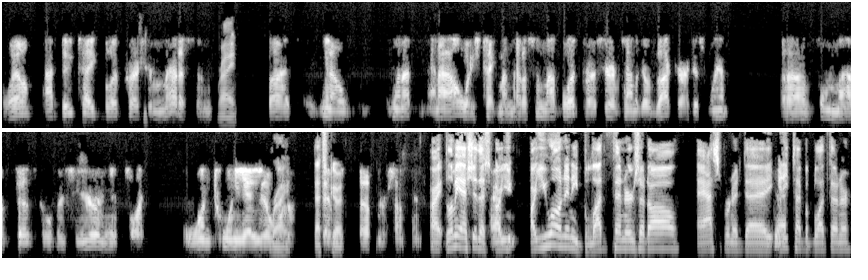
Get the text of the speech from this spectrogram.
Well, I do take blood pressure medicine. Right. But, you know, when I, and I always take my medicine, my blood pressure, every time I go to the doctor, I just went, uh, for my physical this year and it's like 128 or right. That's good. Or something. All right. Let me ask you this. And, are you, are you on any blood thinners at all? Aspirin a day, yeah. any type of blood thinner?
